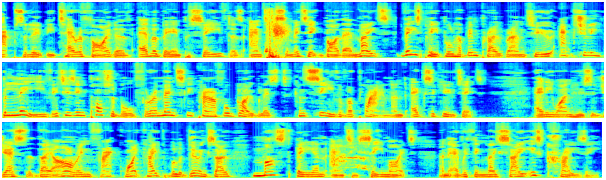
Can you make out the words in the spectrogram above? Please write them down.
Absolutely terrified of ever being perceived as anti-Semitic by their mates, these people have been programmed to actually believe it is impossible for immensely powerful globalists to conceive of a plan and execute it. Anyone who suggests that they are in fact quite capable of doing so must be an anti-Semite, and everything they say is crazy,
